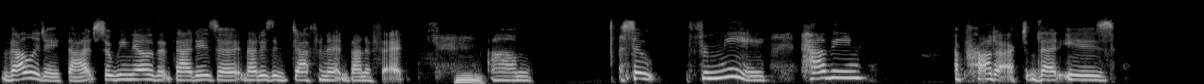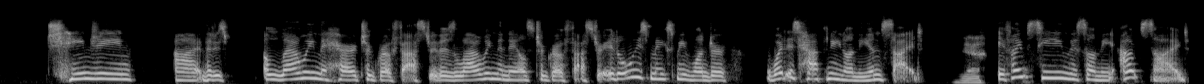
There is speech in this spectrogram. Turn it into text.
validate that. So we know that that is a that is a definite benefit. Mm. Um, so for me, having a product that is changing, uh, that is allowing the hair to grow faster, that is allowing the nails to grow faster, it always makes me wonder what is happening on the inside. Yeah. If I'm seeing this on the outside,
